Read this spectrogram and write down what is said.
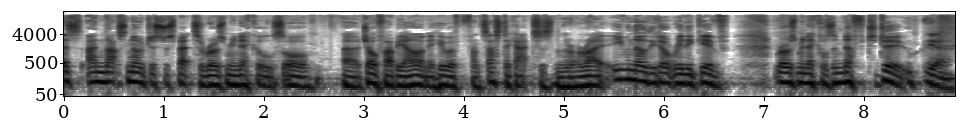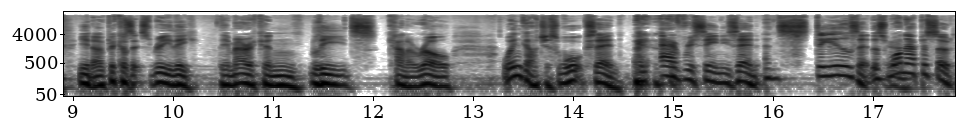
As, and that's no disrespect to Rosemary Nichols or uh, Joel Fabiani, who are fantastic actors in their own right, even though they don't really give Rosemary Nichols enough to do. Yeah. You know, because it's really the American leads kind of role. Wyngarde just walks in in every scene he's in and steals it. There's one episode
